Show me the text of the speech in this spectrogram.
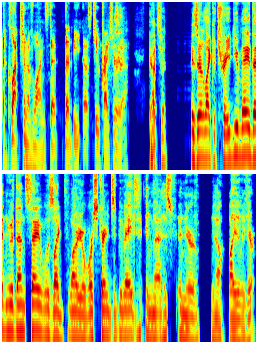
a collection of ones that, that meet those two criteria. Gotcha. Is there like a trade you made that you would then say was like one of your worst trades that you made in the, his, in your, you know, while you were here?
